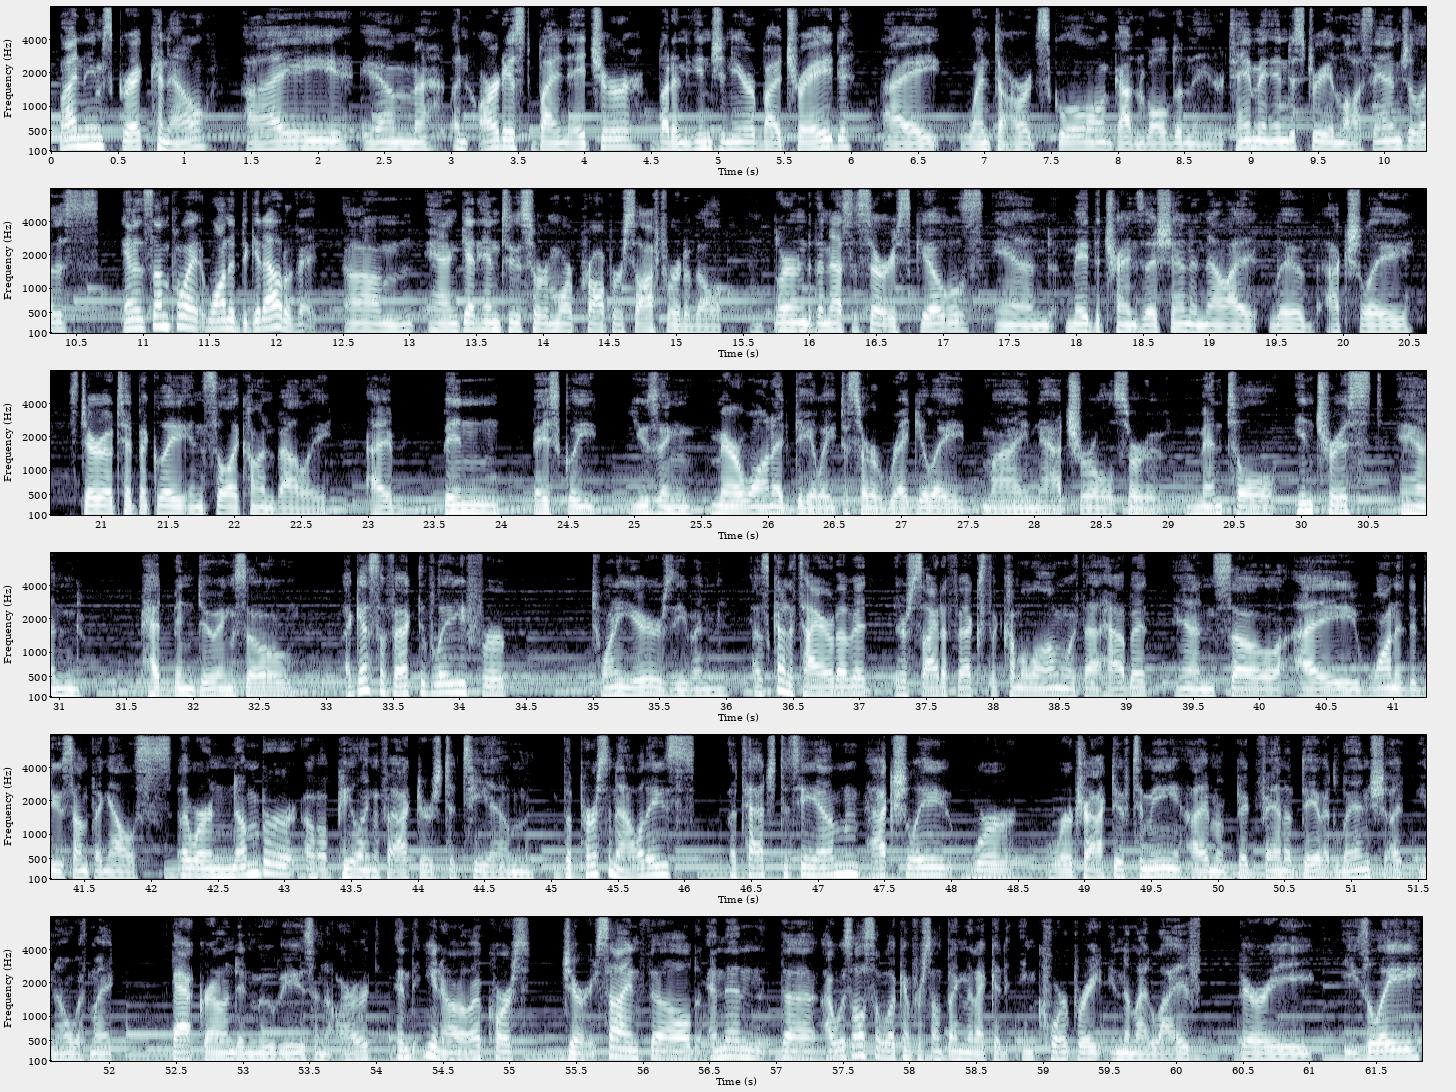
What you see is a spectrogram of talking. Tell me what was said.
My name's Greg Cannell. I am an artist by nature, but an engineer by trade. I went to art school got involved in the entertainment industry in Los Angeles, and at some point wanted to get out of it um, and get into sort of more proper software development. Learned the necessary skills and made the transition, and now I live actually stereotypically in Silicon Valley. I've been basically using marijuana daily to sort of regulate my natural sort of mental interest and had been doing so, I guess, effectively for 20 years, even. I was kind of tired of it. There's side effects that come along with that habit. And so I wanted to do something else. There were a number of appealing factors to TM. The personalities attached to TM actually were were attractive to me. I'm a big fan of David Lynch, I, you know, with my background in movies and art. And, you know, of course, Jerry Seinfeld. And then the I was also looking for something that I could incorporate into my life very easily.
